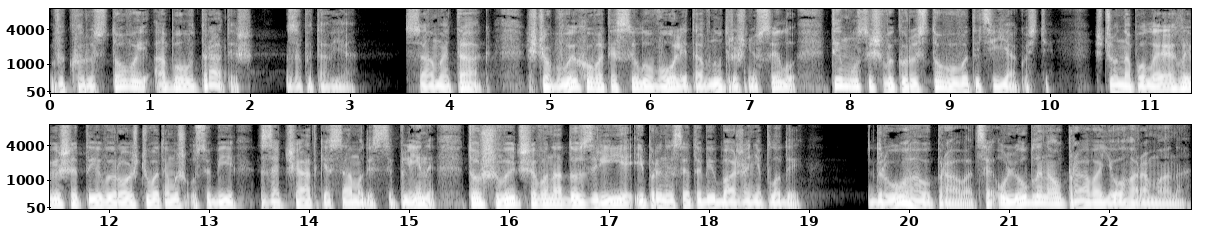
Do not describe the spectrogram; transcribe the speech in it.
Використовуй або втратиш? запитав я. Саме так, щоб виховати силу волі та внутрішню силу, ти мусиш використовувати ці якості що наполегливіше ти вирощуватимеш у собі зачатки самодисципліни, то швидше вона дозріє і принесе тобі бажані плоди. Друга вправа це улюблена вправа йога Рамана.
